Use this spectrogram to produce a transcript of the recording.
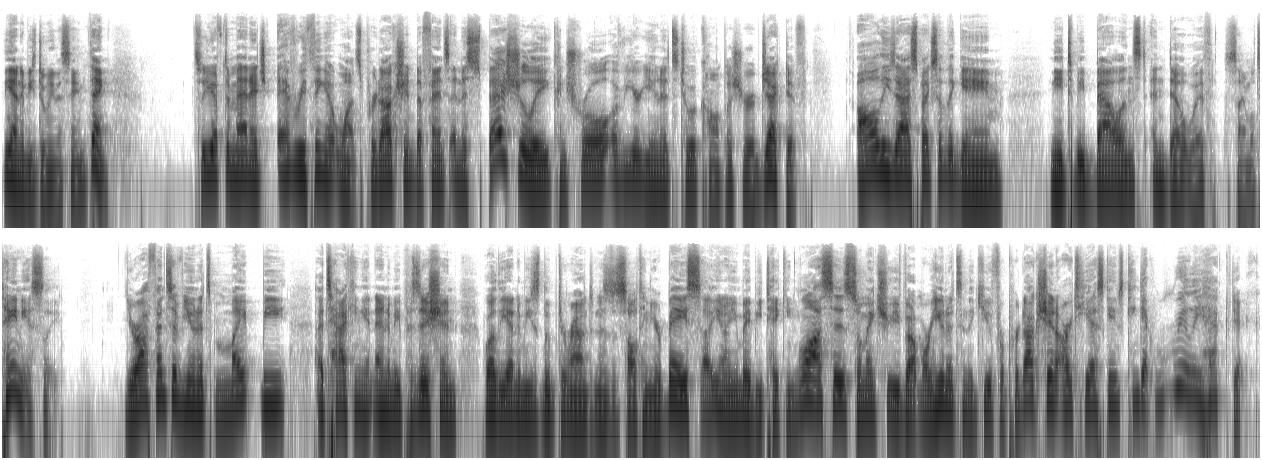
the enemy's doing the same thing. So you have to manage everything at once production, defense, and especially control of your units to accomplish your objective. All these aspects of the game need to be balanced and dealt with simultaneously. Your offensive units might be attacking an enemy position while the enemy's looped around and is assaulting your base. Uh, you know, you may be taking losses, so make sure you've got more units in the queue for production. RTS games can get really hectic.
